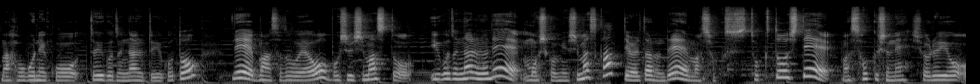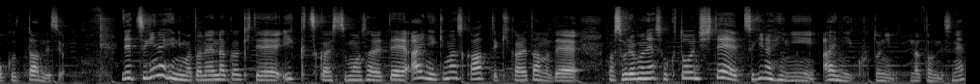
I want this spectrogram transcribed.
まあ、保護猫ということになるということ。で、まあ、里親を募集しますということになるので申し込みをしますかって言われたので、まあ、即答して、まあ、即書ね書類を送ったんですよ。で次の日にまた連絡が来ていくつか質問されて会いに行きますかって聞かれたので、まあ、それもね即答にして次の日に会いに行くことになったんですね。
